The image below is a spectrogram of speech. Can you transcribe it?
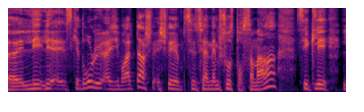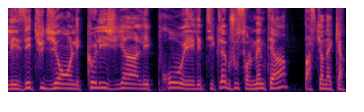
Euh, les, les- ce qui est drôle à Gibraltar, je fais, je fais- c'est c'est la même chose pour Saint-Marin, c'est que les, les étudiants, les collégiens, les pros et les petits clubs jouent sur le même terrain parce qu'il n'y en a qu'un.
